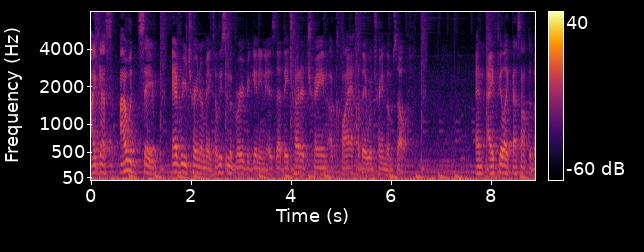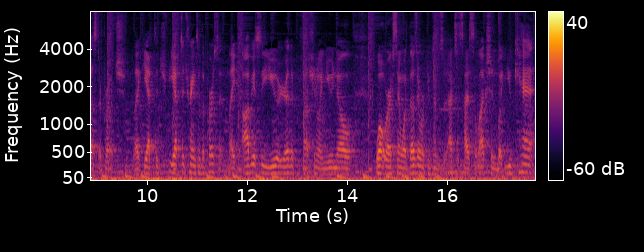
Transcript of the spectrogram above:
I guess I would say every trainer makes, at least in the very beginning, is that they try to train a client how they would train themselves. And I feel like that's not the best approach. Like you have to you have to train to the person. Like obviously you you're the professional and you know what works and what doesn't work in terms of exercise selection, but you can't.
